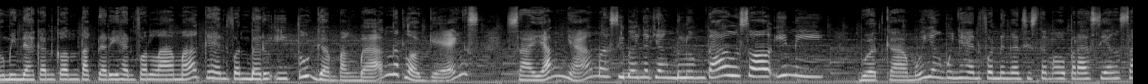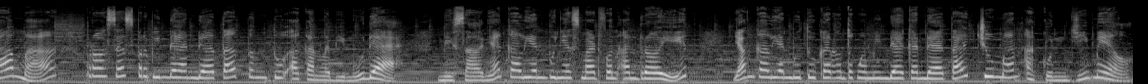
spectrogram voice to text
Memindahkan kontak dari handphone lama ke handphone baru itu gampang banget loh gengs Sayangnya masih banyak yang belum tahu soal ini Buat kamu yang punya handphone dengan sistem operasi yang sama Proses perpindahan data tentu akan lebih mudah Misalnya kalian punya smartphone Android Yang kalian butuhkan untuk memindahkan data cuman akun Gmail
